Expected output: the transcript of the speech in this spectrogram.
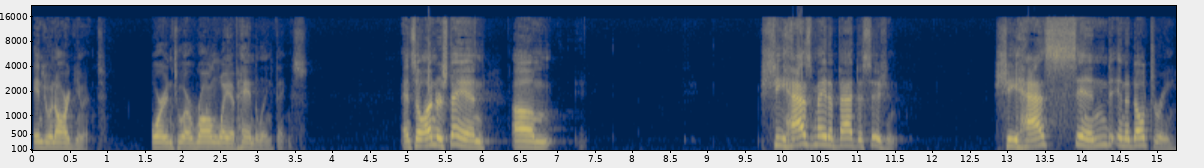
into an argument or into a wrong way of handling things. And so understand, um, she has made a bad decision. She has sinned in adultery.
